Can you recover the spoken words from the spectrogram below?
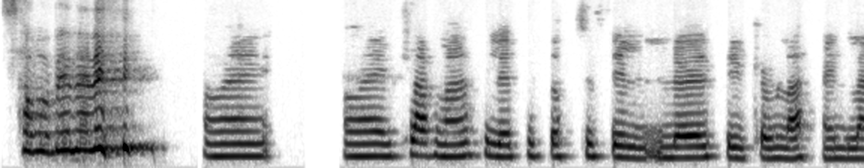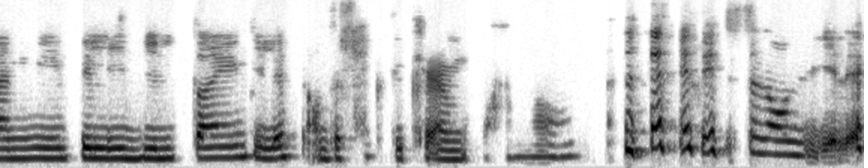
Ça va bien aller. Ouais. Oui, clairement. Puis là, c'est sorti, c'est là, c'est comme la fin de l'année, puis les bulletins, puis là, on dirait que c'est comme, wow! Tout un ennui, là.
